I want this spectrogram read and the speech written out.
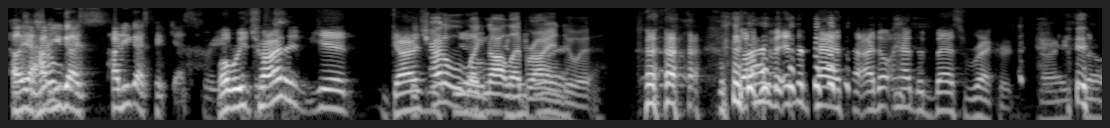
Hell yeah. what How do do- you guys, how do you guys pick guests for you? Well, we try to get I guys. try to like you, not let Brian wanna- do it. so I have in the past. I don't have the best record. All right, so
